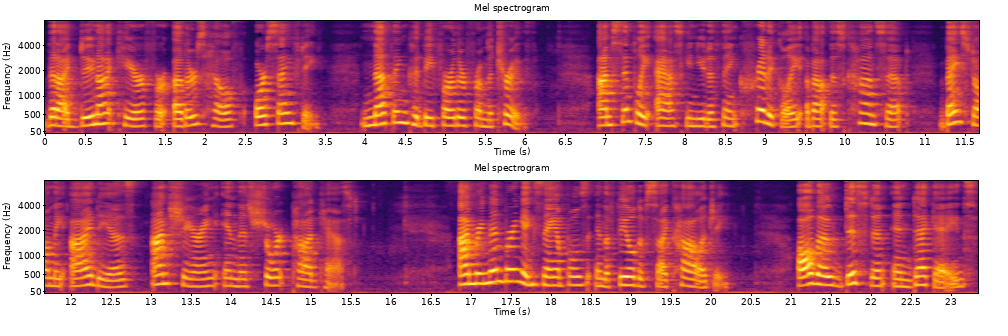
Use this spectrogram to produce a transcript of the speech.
that I do not care for others' health or safety. Nothing could be further from the truth. I'm simply asking you to think critically about this concept based on the ideas I'm sharing in this short podcast. I'm remembering examples in the field of psychology, although distant in decades,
